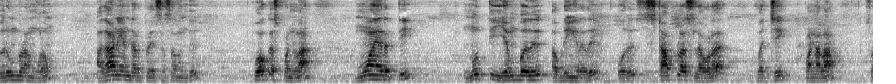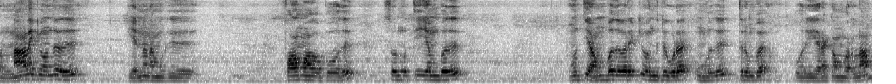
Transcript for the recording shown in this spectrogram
விரும்புகிறவங்களும் அதானி என்டர்பிரைசஸை வந்து ஃபோக்கஸ் பண்ணலாம். மூவாயிரத்தி நூற்றி எண்பது அப்படிங்கிறது ஒரு ஸ்டாப்லாஸ் லெவலை வச்சு பண்ணலாம். ஸோ நாளைக்கு வந்து அது என்ன நமக்கு ஃபார்ம் ஆக போகுது. ஸோ நூற்றி எண்பது நூற்றி ஐம்பது வரைக்கும் வந்துட்டு கூட உங்களுக்கு திரும்ப ஒரு இறக்கம் வரலாம்.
